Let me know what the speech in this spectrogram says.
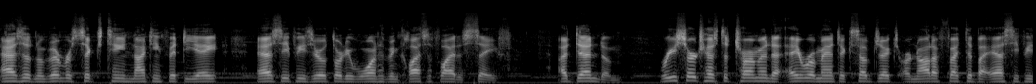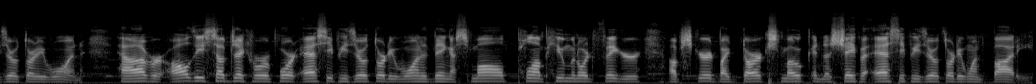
As of November 16, 1958, SCP-031 has been classified as safe. Addendum Research has determined that aromantic subjects are not affected by SCP-031. However, all these subjects will report SCP-031 as being a small, plump humanoid figure obscured by dark smoke in the shape of SCP-031's body.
